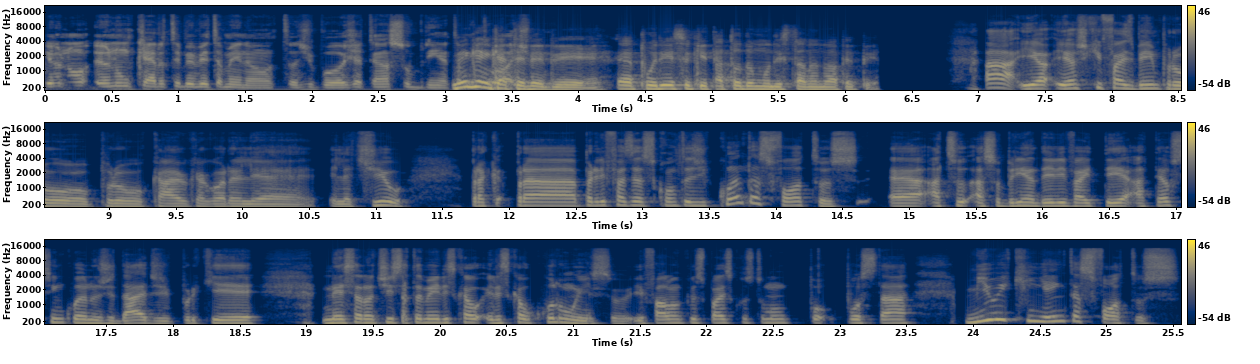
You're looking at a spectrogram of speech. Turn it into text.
eu, não, eu não quero ter bebê também, não. Tô de boa, eu já tenho uma sobrinha. tá Ninguém quer ter ótimo. bebê. É por isso que tá todo mundo instalando o app. Ah, e eu, eu acho que faz bem pro, pro Caio, que agora ele é, ele é tio, pra, pra, pra ele fazer as contas de quantas fotos é, a, a sobrinha dele vai ter até os 5 anos de idade, porque nessa notícia também eles, cal- eles calculam isso e falam que os pais costumam po- postar 1.500 fotos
